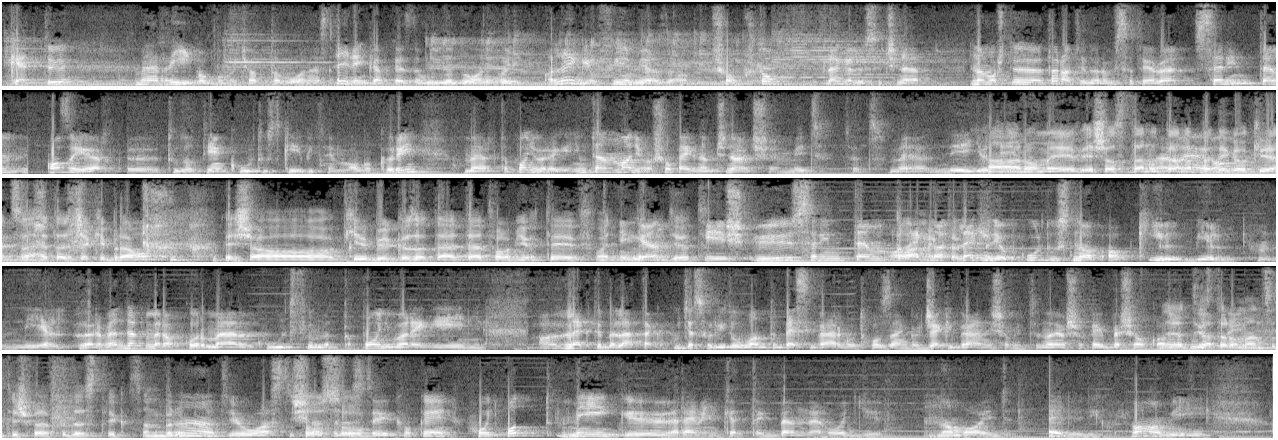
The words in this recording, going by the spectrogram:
kettő, már rég abban hagyhatta volna ezt. Egyre inkább kezdem úgy gondolni, hogy a legjobb filmje az a Shop Stop, legelőször csinált. Na most Tarantinóra visszatérve, szerintem azért tudott ilyen kultuszt képíteni maga köré, mert a ponyvaregény után nagyon sokáig nem csinált semmit. Tehát négy-öt év. Három év, és aztán utána jó. pedig a 97-es Jackie Brown és a Kill Bill között eltelt valami öt év, vagy Igen, négy öt. és ő szerintem a legna- is. legnagyobb kultusznak a Kill Bill-nél örvendett, mert akkor már kultfilm lett a ponyvaregény, a legtöbben látták a kutyaszorítóban, de beszivárgott hozzánk a Jackie Brown is, amit nagyon sokáig be se A akartak tiszta románcot is felfedezték az emberek. Hát jó, azt is oké. Okay. Hogy ott még reménykedtek benne, hogy na majd fejlődik, vagy valami.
